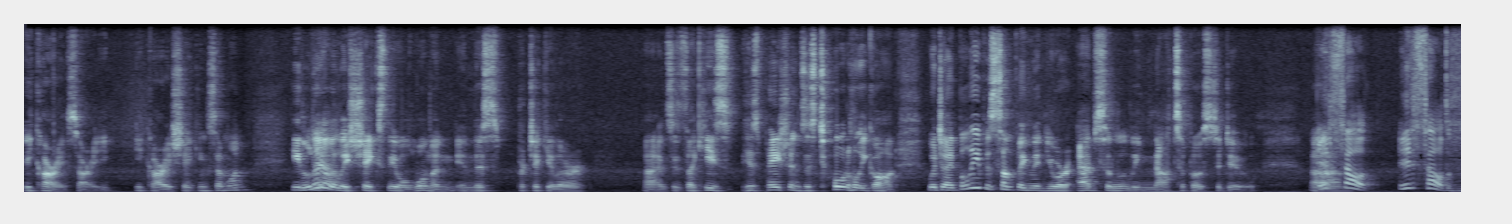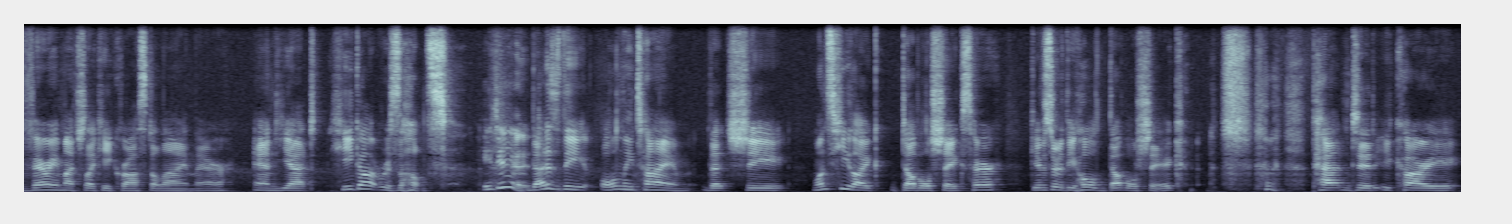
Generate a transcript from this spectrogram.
Ikari, sorry, Ikari shaking someone. He literally yeah. shakes the old woman in this particular uh, it's, it's like he's his patience is totally gone, which I believe is something that you are absolutely not supposed to do. Um, it felt it felt very much like he crossed a line there, and yet he got results. He did. that is the only time that she once he like double shakes her, gives her the whole double shake, patented Ikari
